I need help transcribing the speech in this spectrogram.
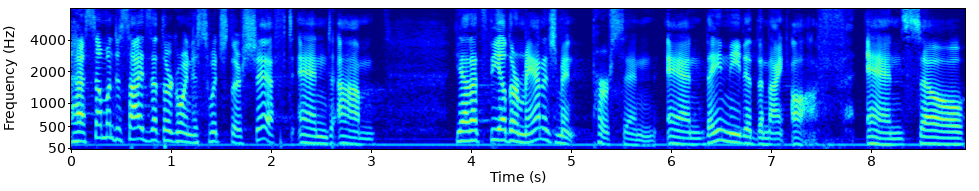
uh, someone decides that they're going to switch their shift. And um, yeah, that's the other management person, and they needed the night off. And so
